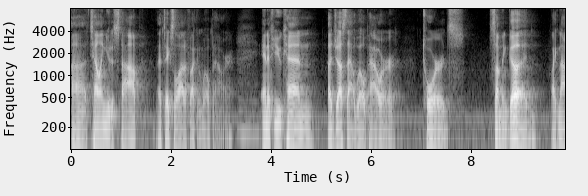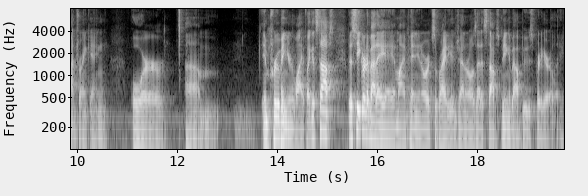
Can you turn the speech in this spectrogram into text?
uh, telling you to stop. That takes a lot of fucking willpower. And if you can adjust that willpower towards something good, like not drinking or um, improving your life, like it stops. The secret about AA, in my opinion, or sobriety in general, is that it stops being about booze pretty early.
